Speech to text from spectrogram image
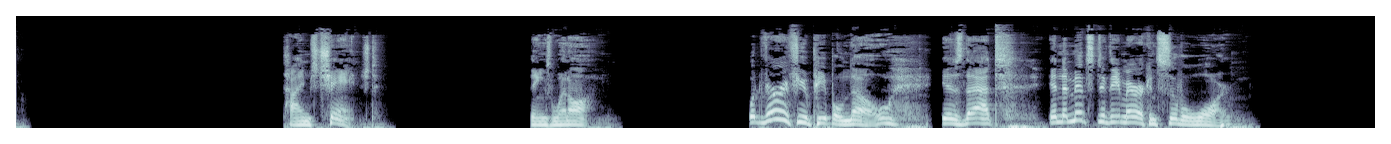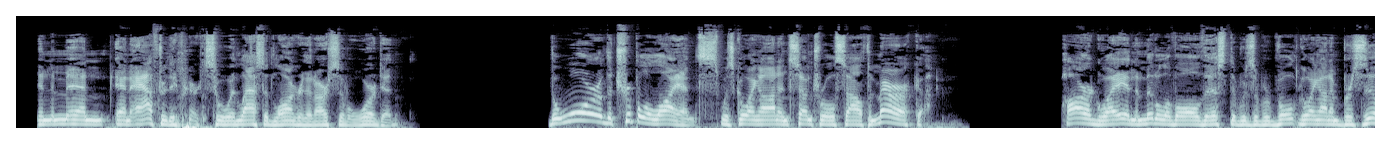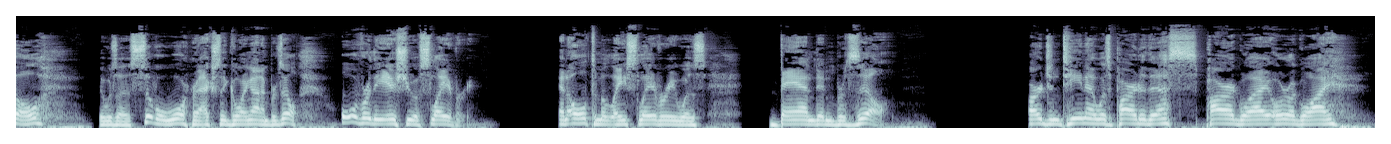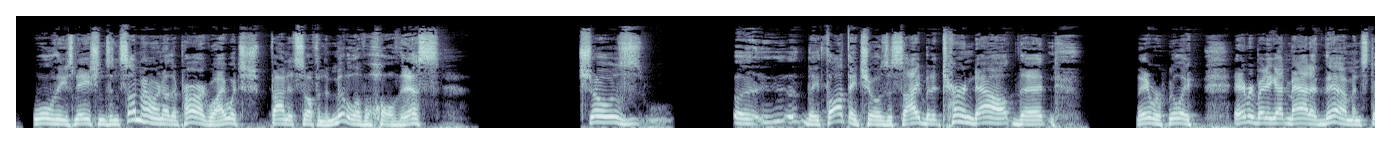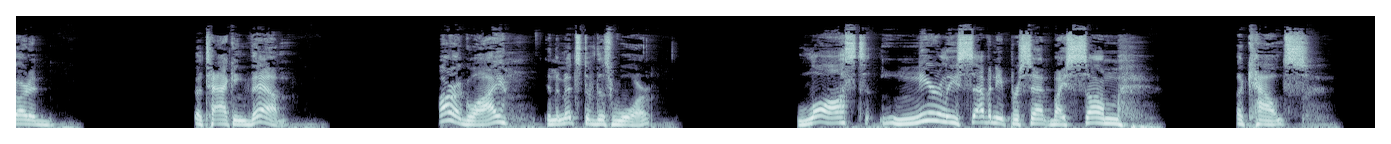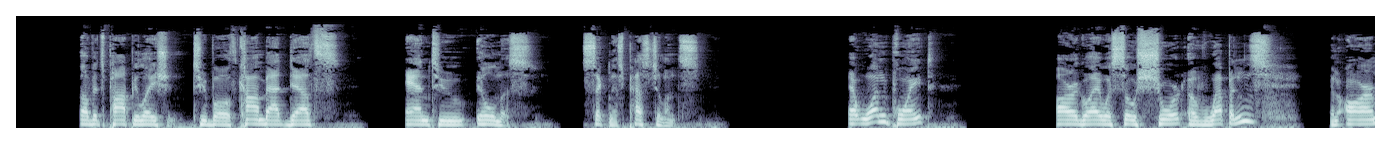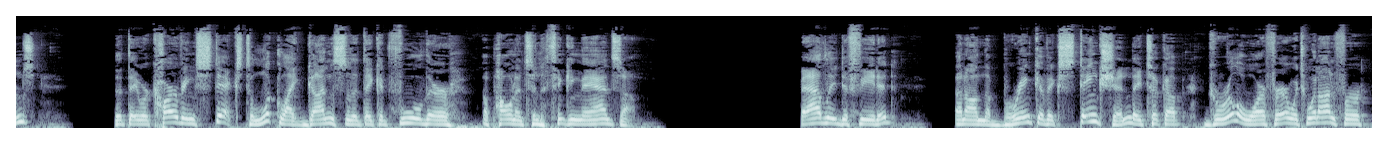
times changed. Things went on. What very few people know is that in the midst of the American Civil War, in the men and after the American Civil War, it lasted longer than our Civil War did. The War of the Triple Alliance was going on in Central South America. Paraguay, in the middle of all this, there was a revolt going on in Brazil. There was a civil war actually going on in Brazil over the issue of slavery and ultimately slavery was banned in Brazil. Argentina was part of this, Paraguay, Uruguay, all of these nations, and somehow or another, Paraguay, which found itself in the middle of all this, chose uh, they thought they chose a side, but it turned out that they were really everybody got mad at them and started attacking them. Paraguay, in the midst of this war, lost nearly 70% by some accounts of its population to both combat deaths and to illness, sickness, pestilence. At one point, Paraguay was so short of weapons and arms that they were carving sticks to look like guns so that they could fool their opponents into thinking they had some. Badly defeated and on the brink of extinction, they took up guerrilla warfare, which went on for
